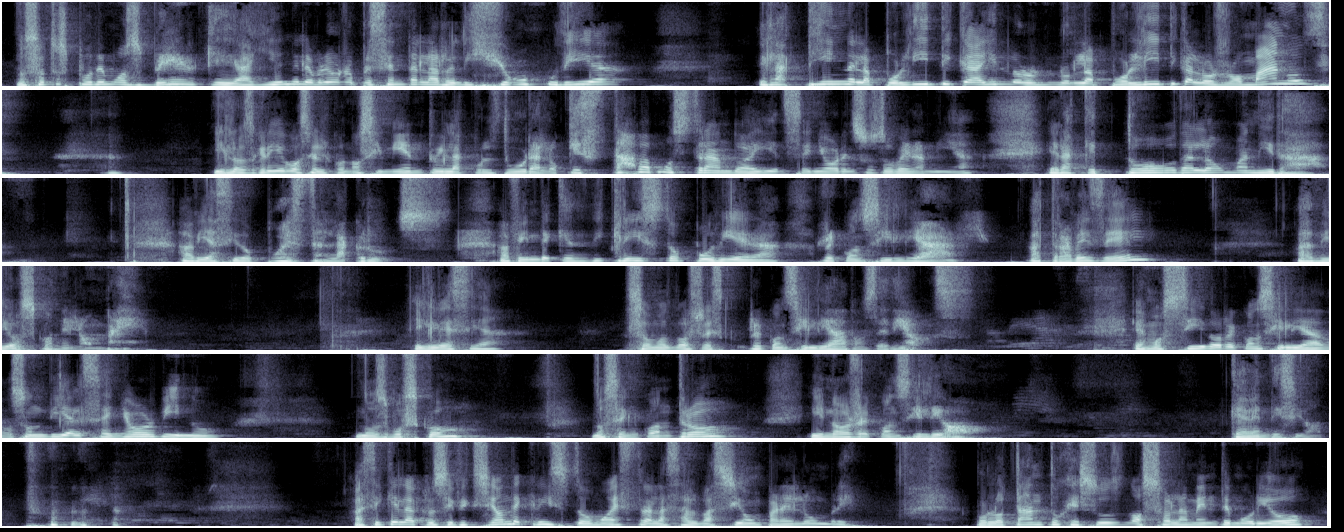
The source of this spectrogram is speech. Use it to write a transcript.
nosotros podemos ver que allí en el hebreo representa la religión judía, el latín, la política, ahí la política, los romanos y los griegos el conocimiento y la cultura. Lo que estaba mostrando ahí el Señor en su soberanía era que toda la humanidad había sido puesta en la cruz a fin de que Cristo pudiera reconciliar a través de él a Dios con el hombre. Iglesia, somos los reconciliados de Dios hemos sido reconciliados. Un día el Señor vino, nos buscó, nos encontró y nos reconcilió. Qué bendición. Así que la crucifixión de Cristo muestra la salvación para el hombre. Por lo tanto, Jesús no solamente murió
